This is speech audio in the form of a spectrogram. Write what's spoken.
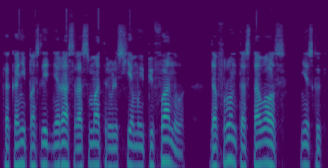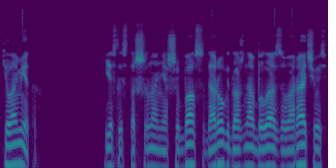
как они последний раз рассматривали схему Епифанова, до фронта оставалось несколько километров. Если старшина не ошибался, дорога должна была заворачивать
